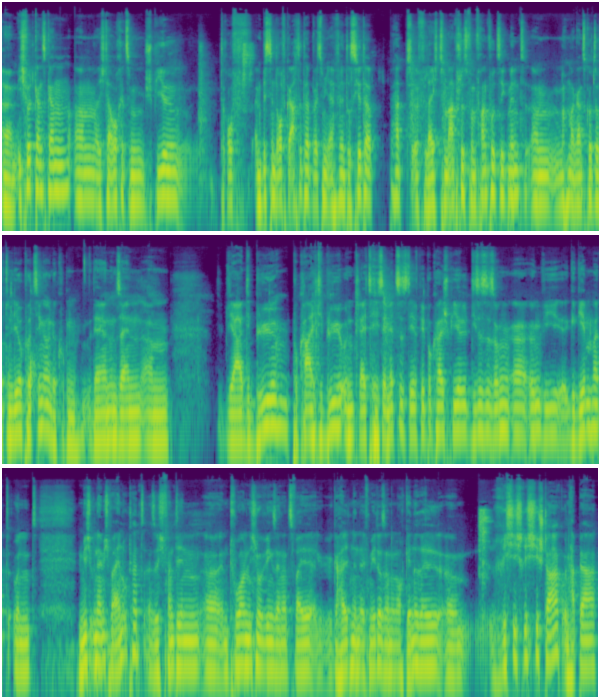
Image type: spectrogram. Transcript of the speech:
Ähm, ich würde ganz gern, ähm, weil ich da auch jetzt im Spiel drauf, ein bisschen drauf geachtet habe, weil es mich einfach interessiert hat, hat äh, vielleicht zum Abschluss vom Frankfurt-Segment ähm, nochmal ganz kurz auf den Leopold Zinger gucken, der ja nun sein ähm, ja, Debüt, Pokaldebüt und gleichzeitig sein letztes DFB-Pokalspiel diese Saison äh, irgendwie gegeben hat und mich unheimlich beeindruckt hat. Also ich fand den äh, im Tor nicht nur wegen seiner zwei gehaltenen Elfmeter, sondern auch generell ähm, richtig, richtig stark und habe ja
